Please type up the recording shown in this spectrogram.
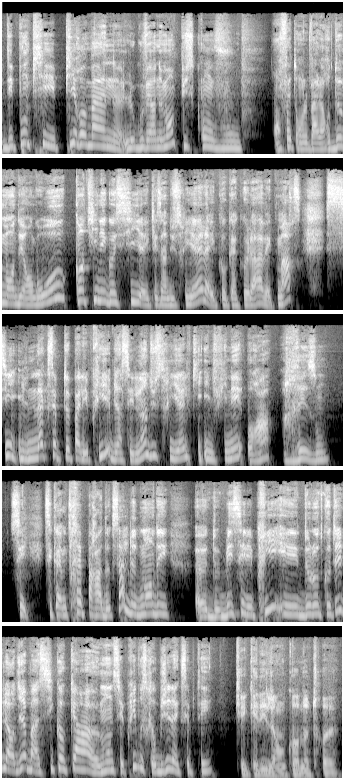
Des pompiers pyromanes, le gouvernement, puisqu'on vous en fait, on va leur demander en gros, quand ils négocient avec les industriels, avec Coca-Cola, avec Mars, s'ils n'acceptent pas les prix, eh bien c'est l'industriel qui, in fine, aura raison. C'est c'est quand même très paradoxal de demander euh, de baisser les prix et de l'autre côté de leur dire, bah, si Coca euh, monte ses prix, vous serez obligé d'accepter. Quel est là encore notre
